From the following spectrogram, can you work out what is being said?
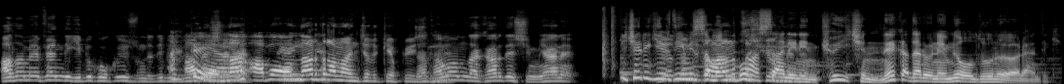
Adam efendi gibi kokuyorsun dedi. Abi birbirine şaka- onlar, ama onlar da alancılık yapıyor Ya şimdi. tamam da kardeşim yani İçeri girdiğimiz zaman bu hastanenin köy için ne kadar önemli olduğunu öğrendik.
